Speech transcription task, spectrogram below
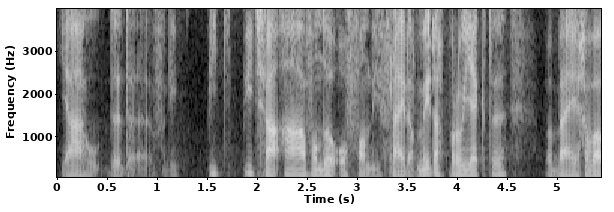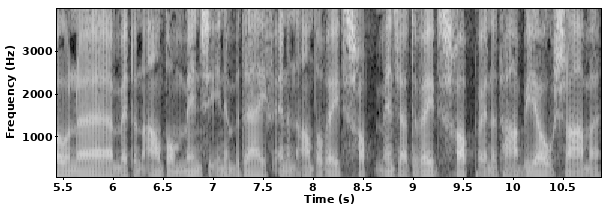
ja, hoe, de, de, van die pi- pizza-avonden of van die vrijdagmiddagprojecten. Waarbij je gewoon eh, met een aantal mensen in een bedrijf en een aantal wetenschap, mensen uit de wetenschap en het HBO samen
